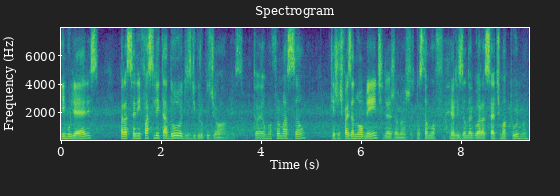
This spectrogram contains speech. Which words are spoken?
e mulheres para serem facilitadores de grupos de homens. Então é uma formação que a gente faz anualmente, né? Já nós, nós estamos realizando agora a sétima turma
